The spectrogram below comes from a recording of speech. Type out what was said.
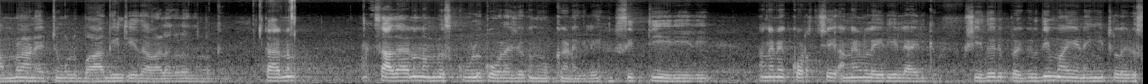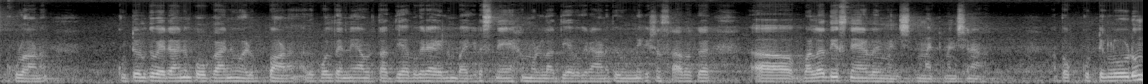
നമ്മളാണ് ഏറ്റവും കൂടുതൽ ഭാഗ്യം ചെയ്ത ആളുകൾ എന്നുള്ളത്. കാരണം സാധാരണ നമ്മൾ സ്കൂൾ കോളേജൊക്കെ നോക്കുകയാണെങ്കിൽ സിറ്റി ഏരിയയിൽ അങ്ങനെ കുറച്ച് അങ്ങനെയുള്ള ഏരിയയിലായിരിക്കും പക്ഷേ ഇതൊരു പ്രകൃതിയുമായി ഇണങ്ങിയിട്ടുള്ള ഒരു സ്കൂളാണ് കുട്ടികൾക്ക് വരാനും പോകാനും എളുപ്പമാണ്. അതുപോലെ തന്നെ അവിടുത്തെ അധ്യാപകരായാലും ഭയങ്കര സ്നേഹമുള്ള അധ്യാപകരാണ്. ഉണ്ണികൃഷ്ണൻ സാറൊക്കെ വളരെയധികം സ്നേഹമുള്ള മനുഷ്യ മനുഷ്യനാണ്. അപ്പോൾ കുട്ടികളോടും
